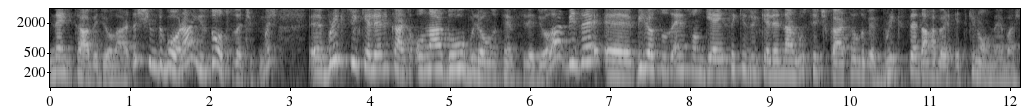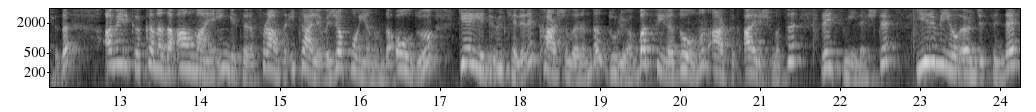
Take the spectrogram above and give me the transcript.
ne hitap ediyorlardı. Şimdi bu oran %30'a çıkmış. E, BRICS ülkelerinin karşısında onlar Doğu bloğunu temsil ediyorlar. Bir de e, biliyorsunuz en son G8 ülkelerinden Rusya çıkartıldı ve BRICS'te daha böyle etkin olmaya başladı. Amerika, Kanada, Almanya, İngiltere, Fransa, İtalya ve Japonya'nın da olduğu G7 ülkeleri karşılarında duruyor. Batı ile Doğu'nun artık ayrışması resmileşti. 20 yıl öncesinde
